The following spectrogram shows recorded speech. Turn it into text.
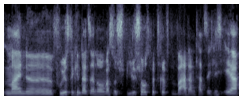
meine früheste Kindheitserinnerung, was so Spielshows betrifft, war dann tatsächlich eher,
